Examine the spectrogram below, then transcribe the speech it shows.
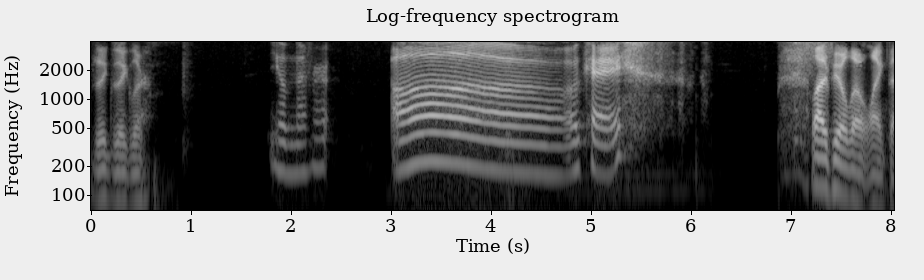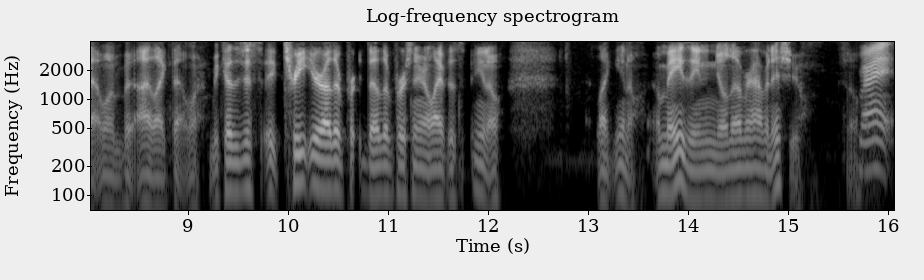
Zig Ziglar. You'll never. Oh, okay. a lot of people don't like that one, but I like that one because just it, treat your other the other person in your life as you know, like you know, amazing, and you'll never have an issue. So right,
